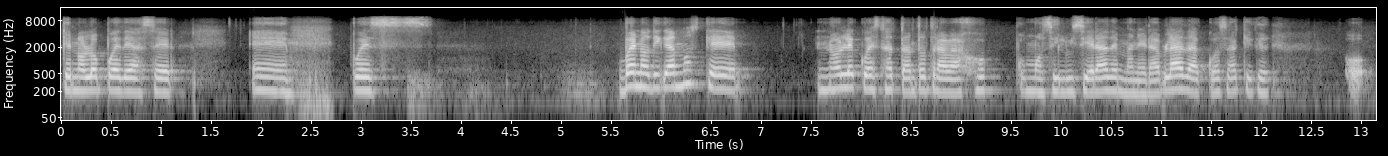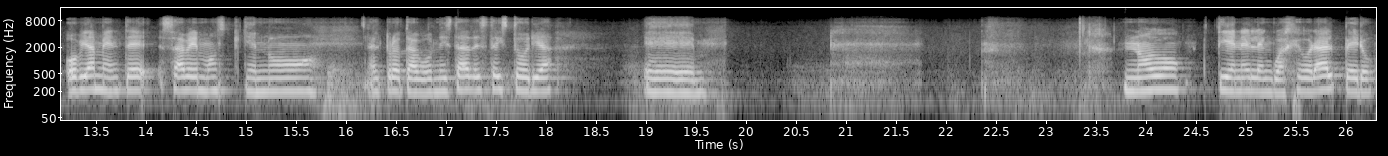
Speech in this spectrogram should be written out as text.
que no lo puede hacer, eh, pues, bueno, digamos que no le cuesta tanto trabajo como si lo hiciera de manera hablada, cosa que obviamente sabemos que no, el protagonista de esta historia eh, no tiene lenguaje oral, pero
